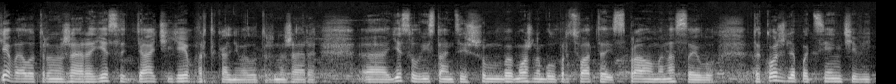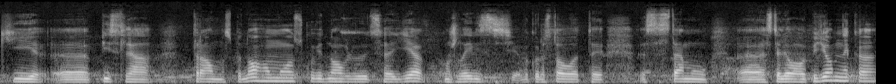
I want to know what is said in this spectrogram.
Є велотренажери, є сидячі, є вертикальні велотренажери, е, є силові станції, щоб можна було працювати з справами на силу. Також для пацієнтів, які е, після травм спинного мозку відновлюються, є можливість використовувати систему е, стильового підйомника,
